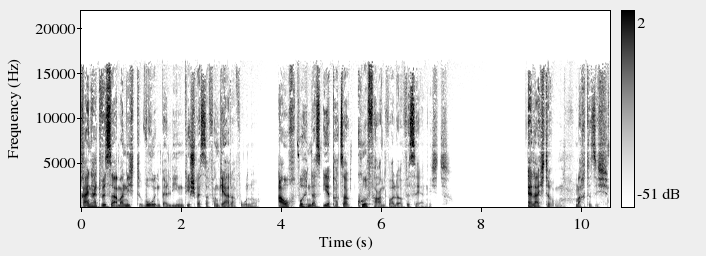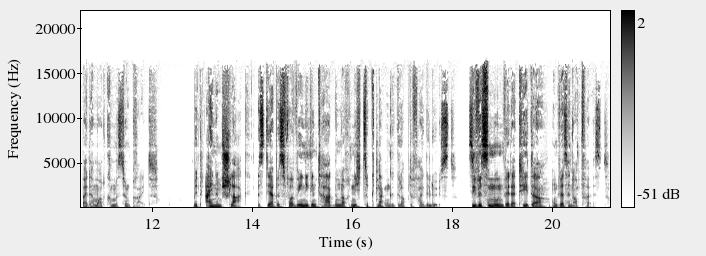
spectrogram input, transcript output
Reinhard wisse aber nicht, wo in Berlin die Schwester von Gerda wohne. Auch wohin das Ehepaar zur Kur fahren wolle, wisse er nicht. Erleichterung machte sich bei der Mordkommission breit. Mit einem Schlag ist der bis vor wenigen Tagen noch nicht zu knacken geglaubte Fall gelöst. Sie wissen nun, wer der Täter und wer sein Opfer ist.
